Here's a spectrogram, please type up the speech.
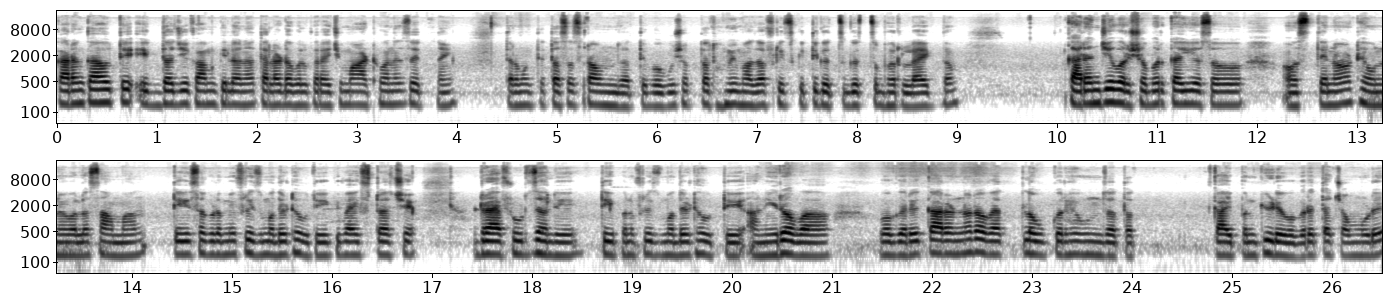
कारण काय होते एकदा जे काम केलं ना त्याला डबल करायची मग आठवणच येत नाही. तर मग ते तसंच राहून जाते. बघू शकता तुम्ही माझा फ्रीज किती गच्च गच्च भरला आहे एकदम. कारण जे वर्षभर काही असं असते ना ठेवण्यावालं सामान ते सगळं मी फ्रीजमध्ये ठेवते किंवा एक्स्ट्राचे ड्रायफ्रूट्स झाले ते पण फ्रीजमध्ये ठेवते आणि रवा वगैरे कारण रव्यात लवकर हे होऊन जातात. काय पण किडे वगैरे त्याच्यामुळे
